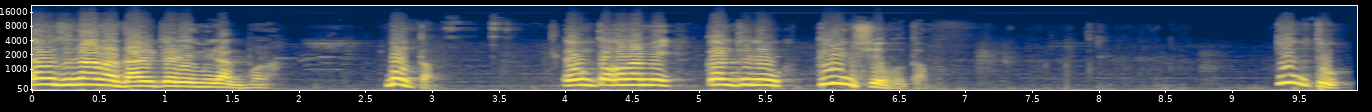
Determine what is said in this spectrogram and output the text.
তা আমি বলছি, না না দাড়ি টাড়ি আমি রাখব না। বলতাম। এবং তখন আমি কন্টিনিউ ক্লিন শেভ হতাম। কিন্তু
